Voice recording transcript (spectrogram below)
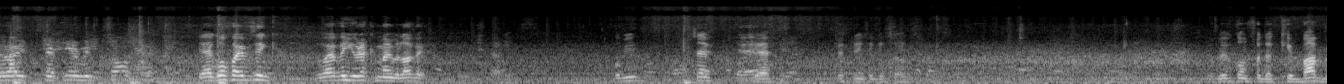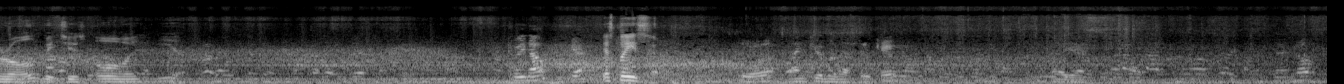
like chutney and milk sauce? Yeah, go for everything. Whatever you recommend, we'll have it. Will you? Same? Yeah. Chutney chicken sauce. We've gone for the kebab roll, which is over here. Three now? Yeah. Yes, please. Yeah. Thank you, brother. Thank you. Oh, yes. Let's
